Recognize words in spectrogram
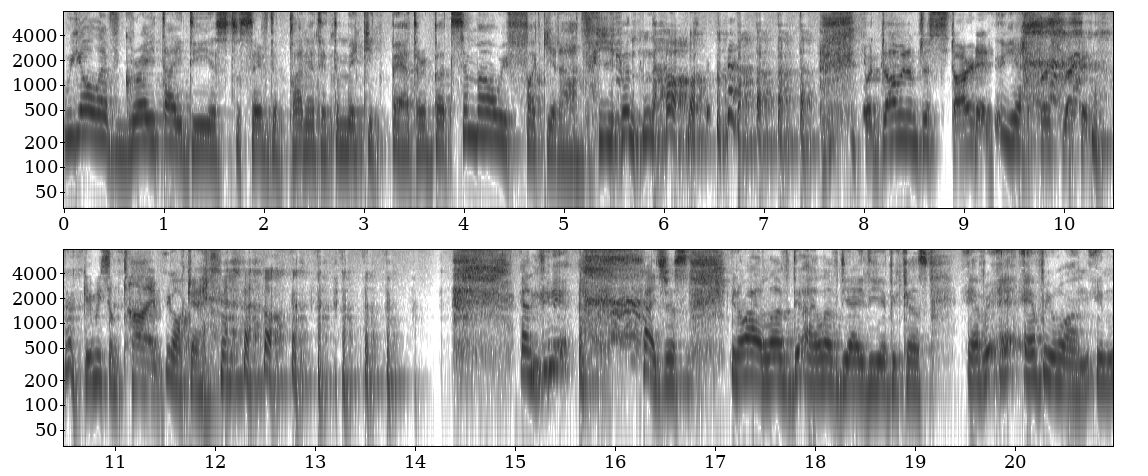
We all have great ideas to save the planet and to make it better, but somehow we fuck it up, you know. but Dominum just started. Yeah. First record. Give me some time. Okay. and I just, you know, I love the, I love the idea because every everyone in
